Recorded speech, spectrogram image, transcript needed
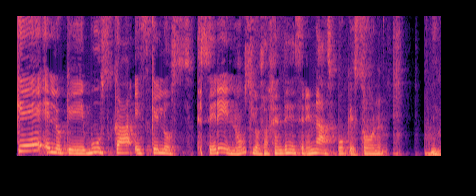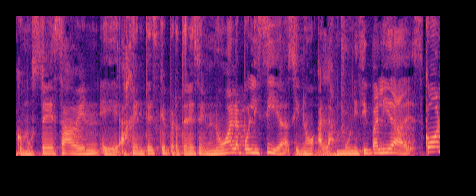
que lo que busca es que los serenos, los agentes de serenazgo, que son como ustedes saben, eh, agentes que pertenecen no a la policía, sino a las municipalidades, con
